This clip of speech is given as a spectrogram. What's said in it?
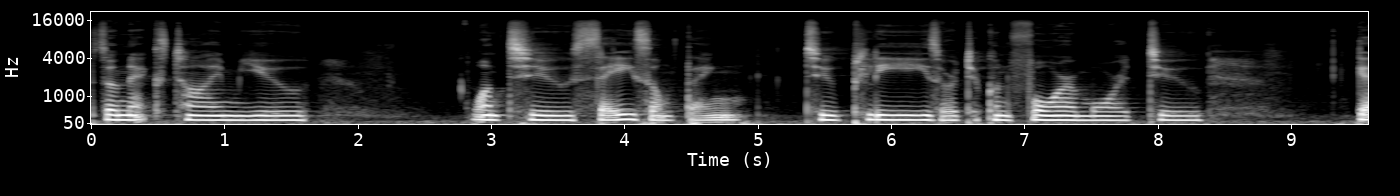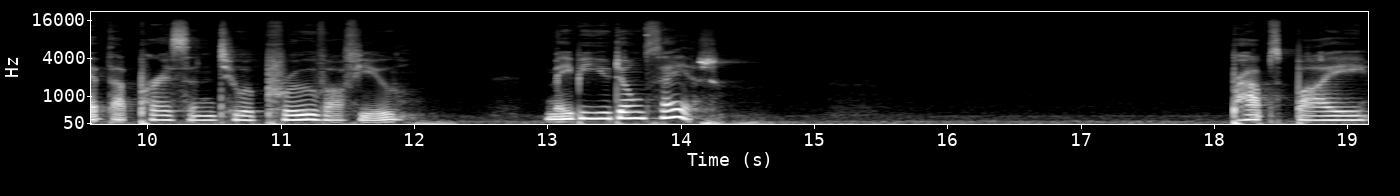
So, next time you want to say something to please or to conform or to get that person to approve of you, maybe you don't say it. Perhaps by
